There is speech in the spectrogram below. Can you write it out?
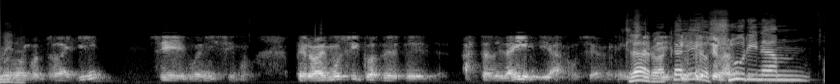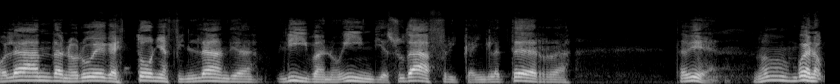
lo encontrar aquí, sí, buenísimo pero hay músicos desde hasta de la India, o sea. Claro, acá leo Surinam, Holanda, Noruega, Estonia, Finlandia, Líbano, India, Sudáfrica, Inglaterra. Está bien, ¿no? Bueno,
